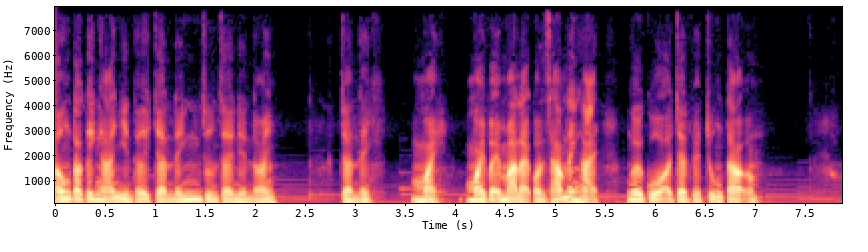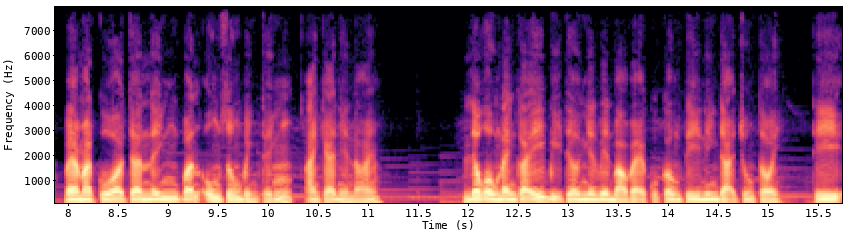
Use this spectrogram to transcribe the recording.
ông ta kinh hãi nhìn tới Trần Ninh run rẩy liền nói: "Trần Ninh, mày, mày vậy mà lại còn dám đánh hại người của Trần Việt chúng ta?" Vẻ mặt của Trần Ninh vẫn ung dung bình tĩnh, anh kẽ liền nói. Lúc ông đánh gãy bị thương nhân viên bảo vệ của công ty Ninh Đại chúng tôi, thì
